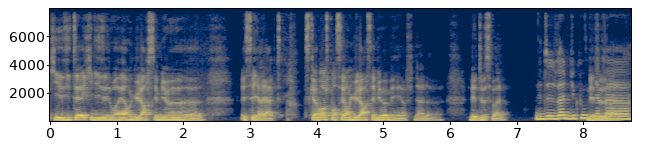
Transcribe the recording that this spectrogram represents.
qui hésitaient, qui disaient ouais Angular c'est mieux, euh, essayez React. Parce qu'avant je pensais Angular c'est mieux, mais au final euh, les deux se valent. les deux valent du coup. Les y a deux pas...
